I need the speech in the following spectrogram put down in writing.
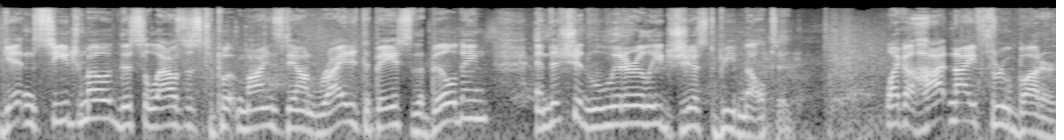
Get in siege mode. This allows us to put mines down right at the base of the building. And this should literally just be melted. Like a hot knife through butter.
